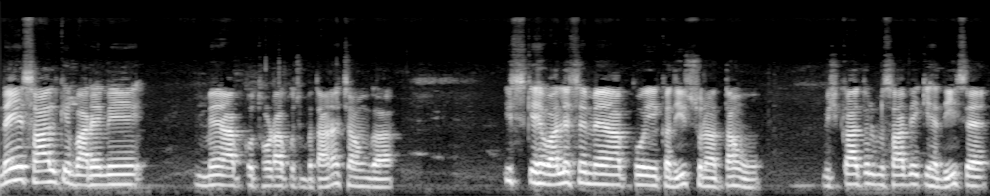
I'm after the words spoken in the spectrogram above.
नए साल के बारे में मैं आपको थोड़ा कुछ बताना चाहूँगा। इसके हवाले से मैं आपको एक हदीस सुनाता हूँ। मिशकातुल मसाबे की हदीस है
